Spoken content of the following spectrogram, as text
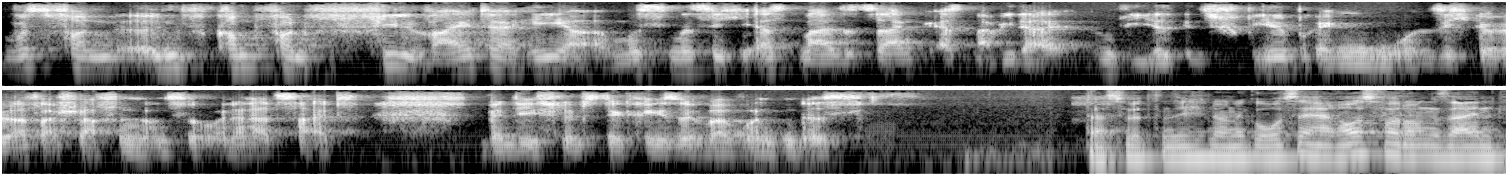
muss von, kommt von viel weiter her, muss, muss sich erstmal sozusagen erstmal wieder irgendwie ins Spiel bringen und sich Gehör verschaffen und so in einer Zeit, wenn die schlimmste Krise überwunden ist. Das wird sicherlich noch eine große Herausforderung sein.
